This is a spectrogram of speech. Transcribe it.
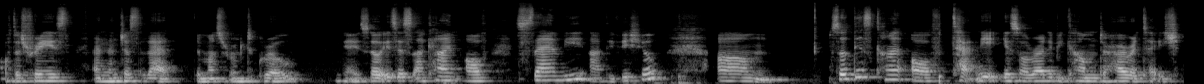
of the trees and then just let the mushroom to grow Okay, so it is a kind of semi-artificial. Um, so this kind of technique is already become the heritage,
